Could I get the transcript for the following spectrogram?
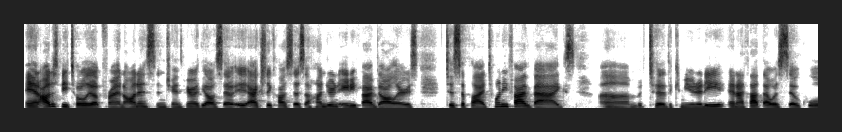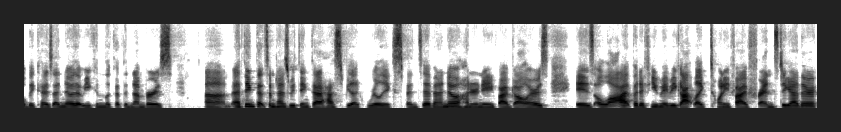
And I'll just be totally upfront and honest and transparent with y'all. So it actually cost us $185 to supply 25 bags um, to the community. And I thought that was so cool because I know that you can look at the numbers um, I think that sometimes we think that has to be like really expensive. And I know $185 is a lot, but if you maybe got like 25 friends together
